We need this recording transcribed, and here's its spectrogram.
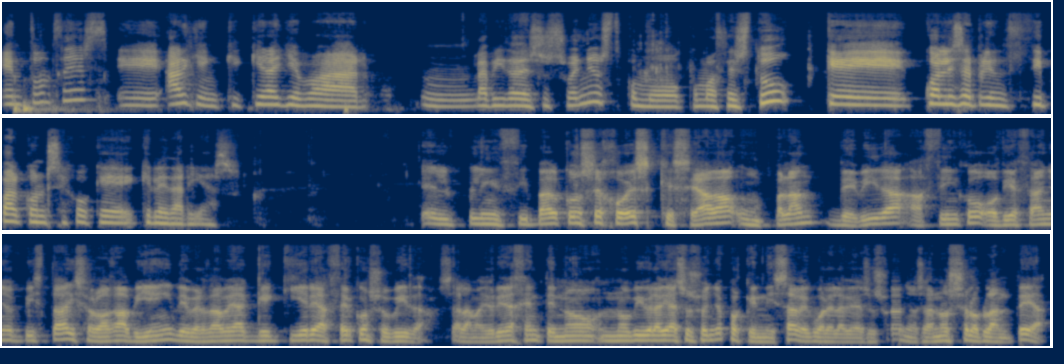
entonces, eh, alguien que quiera llevar la vida de sus sueños, como, como haces tú, que, ¿cuál es el principal consejo que, que le darías? El principal consejo es que se haga un plan de vida a 5 o 10 años vista y se lo haga bien y de verdad vea qué quiere hacer con su vida. O sea, la mayoría de gente no, no vive la vida de sus sueños porque ni sabe cuál es la vida de sus sueños, o sea, no se lo plantea.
